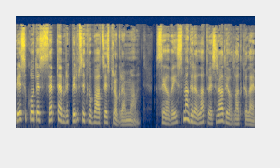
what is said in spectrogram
piesakoties septembra pirmsinkubācijas programmām. Silvijas Smagre Latvijas Radio Latgalē.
